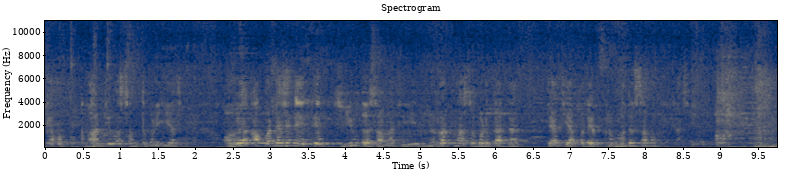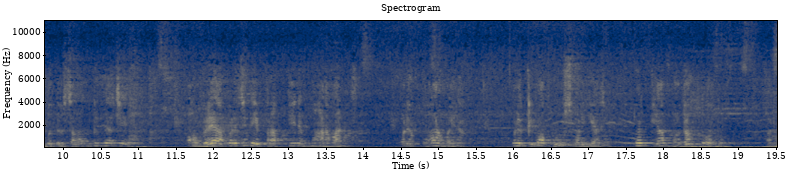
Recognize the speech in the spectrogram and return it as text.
કે આપણે ભગવાન જેવા સંત મળી ગયા છે. હવે આપણને છે ને એક જીવ દશામાંથી નરકમાં સબળતા હતા, ત્યાંથી આપણને બ્રહ્મ દશામાં ગયા છે. બ્રહ્મ દશામાં ગયા છે. હવે આપણે છે ને એ પ્રાપ્તિને માણવાની છે. અને કોણ મળ્યા? મને કેવા પુરુષ મળી ગયા છે? તો ત્યાં ભટકતો હતો. અને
